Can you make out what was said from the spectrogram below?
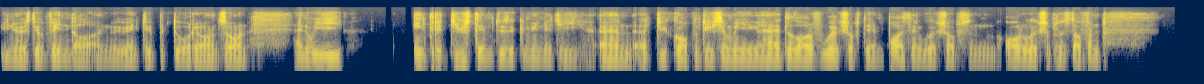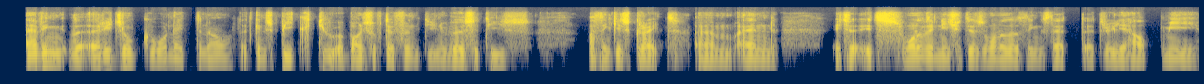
University of Venda and we went to Pretoria and so on. And we introduced them to the community and uh, to carpentries. And we had a lot of workshops there, and Python workshops and R workshops and stuff. And having the regional coordinator now that can speak to a bunch of different universities, I think is great. Um, and it's a, it's one of the initiatives, one of the things that that really helped me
